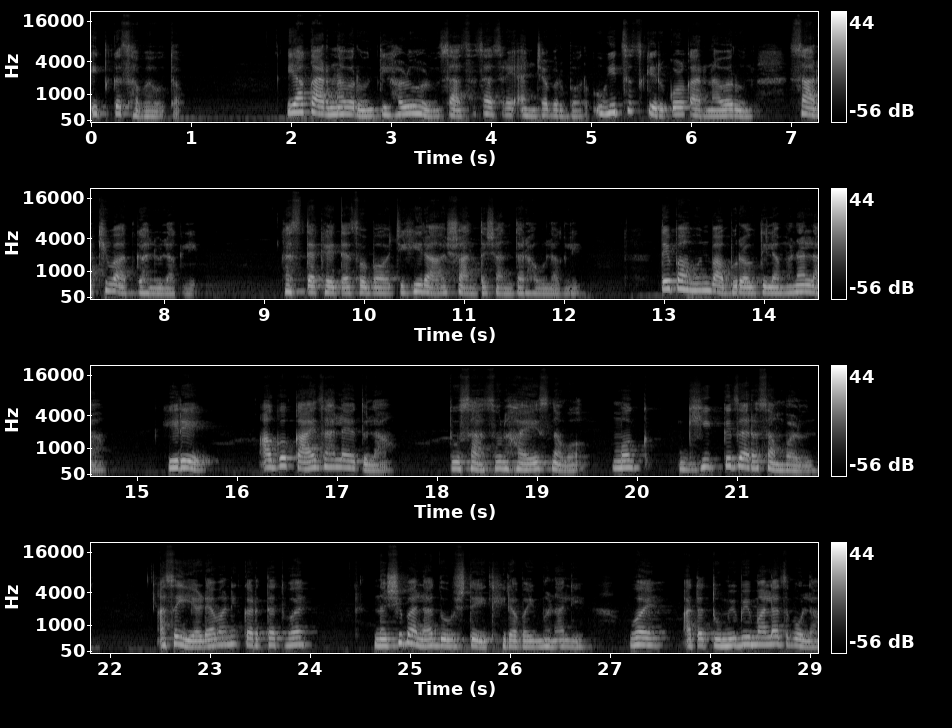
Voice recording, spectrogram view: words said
इतकंच हवं होतं. या कारणावरून ती हळूहळू सासू सासरे यांच्याबरोबर उगीच किरकोळ कारणावरून सारखी वाद घालू लागली. हसत्या खेळत्या स्वभावाची हिरा शांत शांत राहू लागली. ते पाहून बाबूराव तिला म्हणाला हिरे अगं काय झालं आहे तुला? तू सासून हायेस नवं मग घी जरा सांभाळून. असं येड्यावानी करतात वय नशिबाला दोष देत हिराबाई म्हणाली वय आता तुम्ही बी मलाच बोला.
